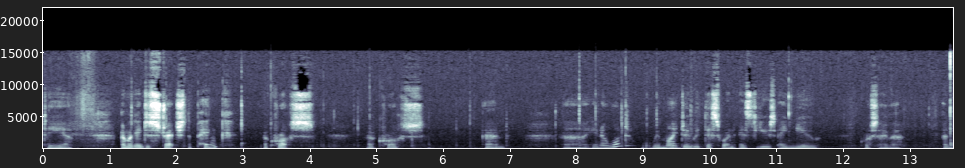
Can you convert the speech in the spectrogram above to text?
to here, and we're going to stretch the pink across, across, and uh, you know what? What we might do with this one is to use a new crossover and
